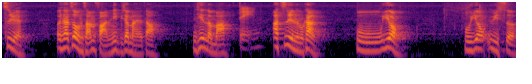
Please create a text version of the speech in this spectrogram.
致远，而且它这种涨法你比较买得到。你听懂吗？对。啊，致远怎么看？不用，不用预设。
